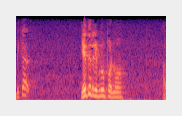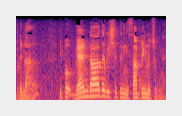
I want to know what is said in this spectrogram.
பிகாஸ் எது ரிமூவ் பண்ணுவோம் அப்படின்னா இப்போ வேண்டாத விஷயத்தை நீங்க சாப்பிட்டீங்கன்னு வச்சுக்கோங்க.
